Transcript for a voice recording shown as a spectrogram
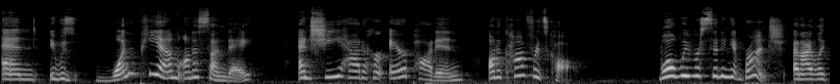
And it was 1 p.m. on a Sunday, and she had her AirPod in on a conference call while we were sitting at brunch. And I like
